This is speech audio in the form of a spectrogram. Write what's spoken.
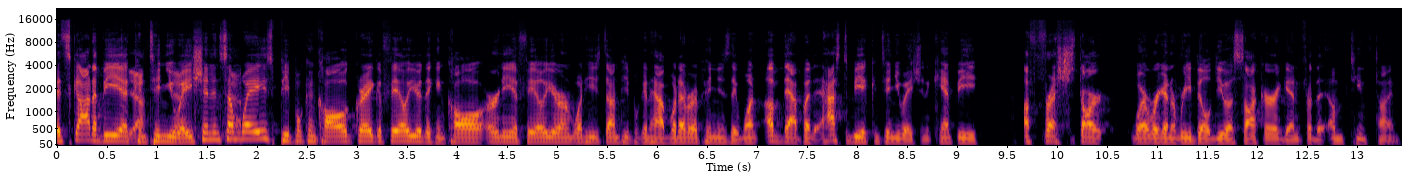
It's got to be a Yeah, yeah, continuation in some yeah. ways. People can call Greg a failure. They can call Earnie a failure on what he's done. People can have whatever opinions they want of that, but it has to be a continuation. It can't be a fresh start where we're going to rebuild U.S. soccer again for the umpteenth time.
